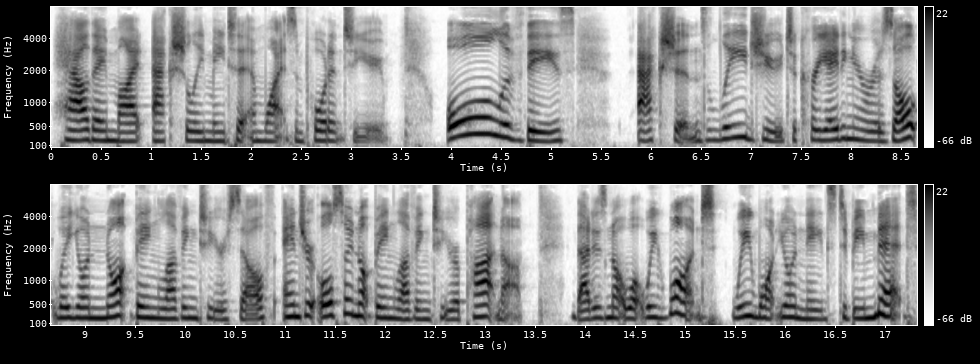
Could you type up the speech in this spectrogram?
how they might actually meet it and why it's important to you. All of these actions lead you to creating a result where you're not being loving to yourself and you're also not being loving to your partner. That is not what we want. We want your needs to be met.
